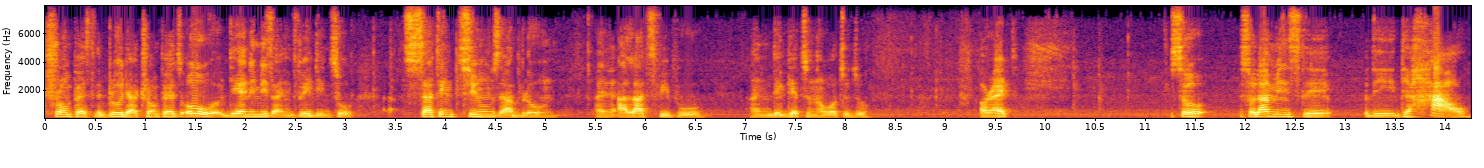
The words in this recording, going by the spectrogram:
trumpets, they blow their trumpets, oh, the enemies are invading. So certain tunes are blown and alerts people, and they get to know what to do. All right. So so that means the the the how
